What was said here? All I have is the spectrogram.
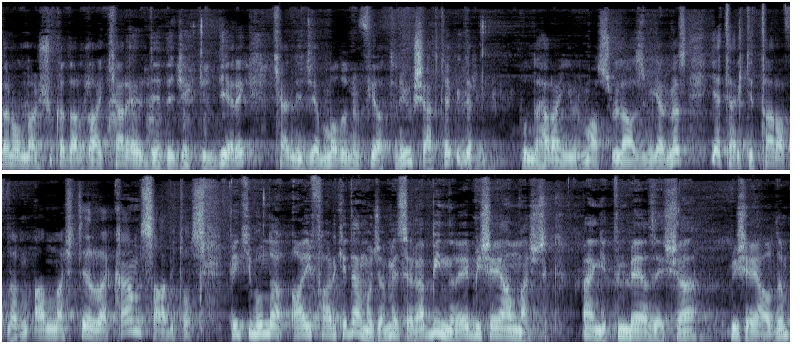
ben ondan şu kadar daha kar elde edecektim diyerek kendice malının fiyatını yükseltebilir. Bunda herhangi bir mahsur lazım gelmez. Yeter ki tarafların anlaştığı rakam sabit olsun. Peki bunda ay fark eder mi hocam? Mesela 1000 liraya bir şey anlaştık. Ben gittim beyaz eşya bir şey aldım.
